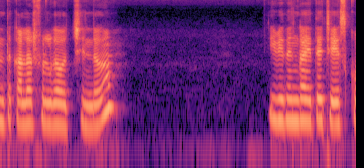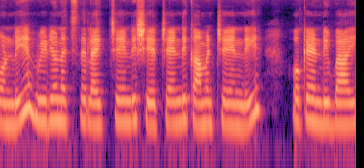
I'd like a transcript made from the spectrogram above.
ఎంత కలర్ఫుల్గా వచ్చిందో. ఈ విధంగా అయితే చేసుకోండి. వీడియో నచ్చితే లైక్ చేయండి షేర్ చేయండి కామెంట్ చేయండి. ఓకే అండి బాయ్.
